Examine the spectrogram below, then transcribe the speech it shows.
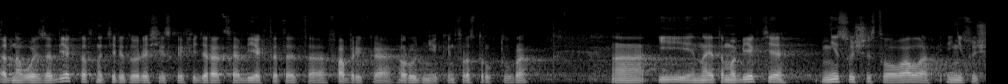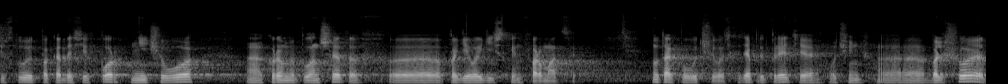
одного из объектов на территории Российской Федерации. Объект это, это фабрика, рудник, инфраструктура. А, и на этом объекте не существовало и не существует пока до сих пор ничего, а, кроме планшетов э, по геологической информации. Ну так получилось, хотя предприятие очень э, большое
